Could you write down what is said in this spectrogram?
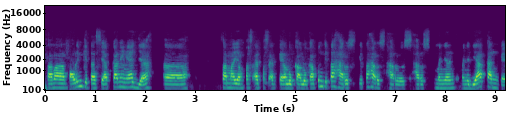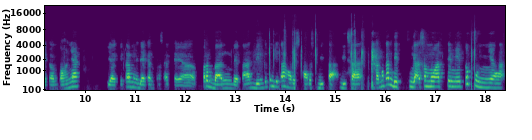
Sama paling kita siapkan ini aja uh, sama yang first aid first aid kayak luka-luka pun kita harus kita harus harus harus menyediakan. Kayak contohnya ya kita menyediakan perset kayak perban, betadin itu pun kita harus harus bisa bisa. Karena kan nggak semua tim itu punya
